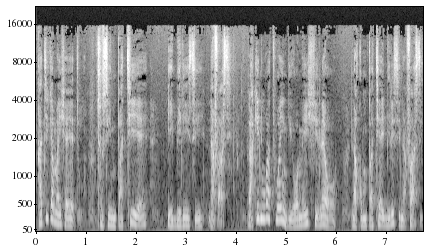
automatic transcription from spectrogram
katika maisha yetu tusimpatie ibilisi nafasi lakini watu wengi wameishi leo na kumpatia ibilisi nafasi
